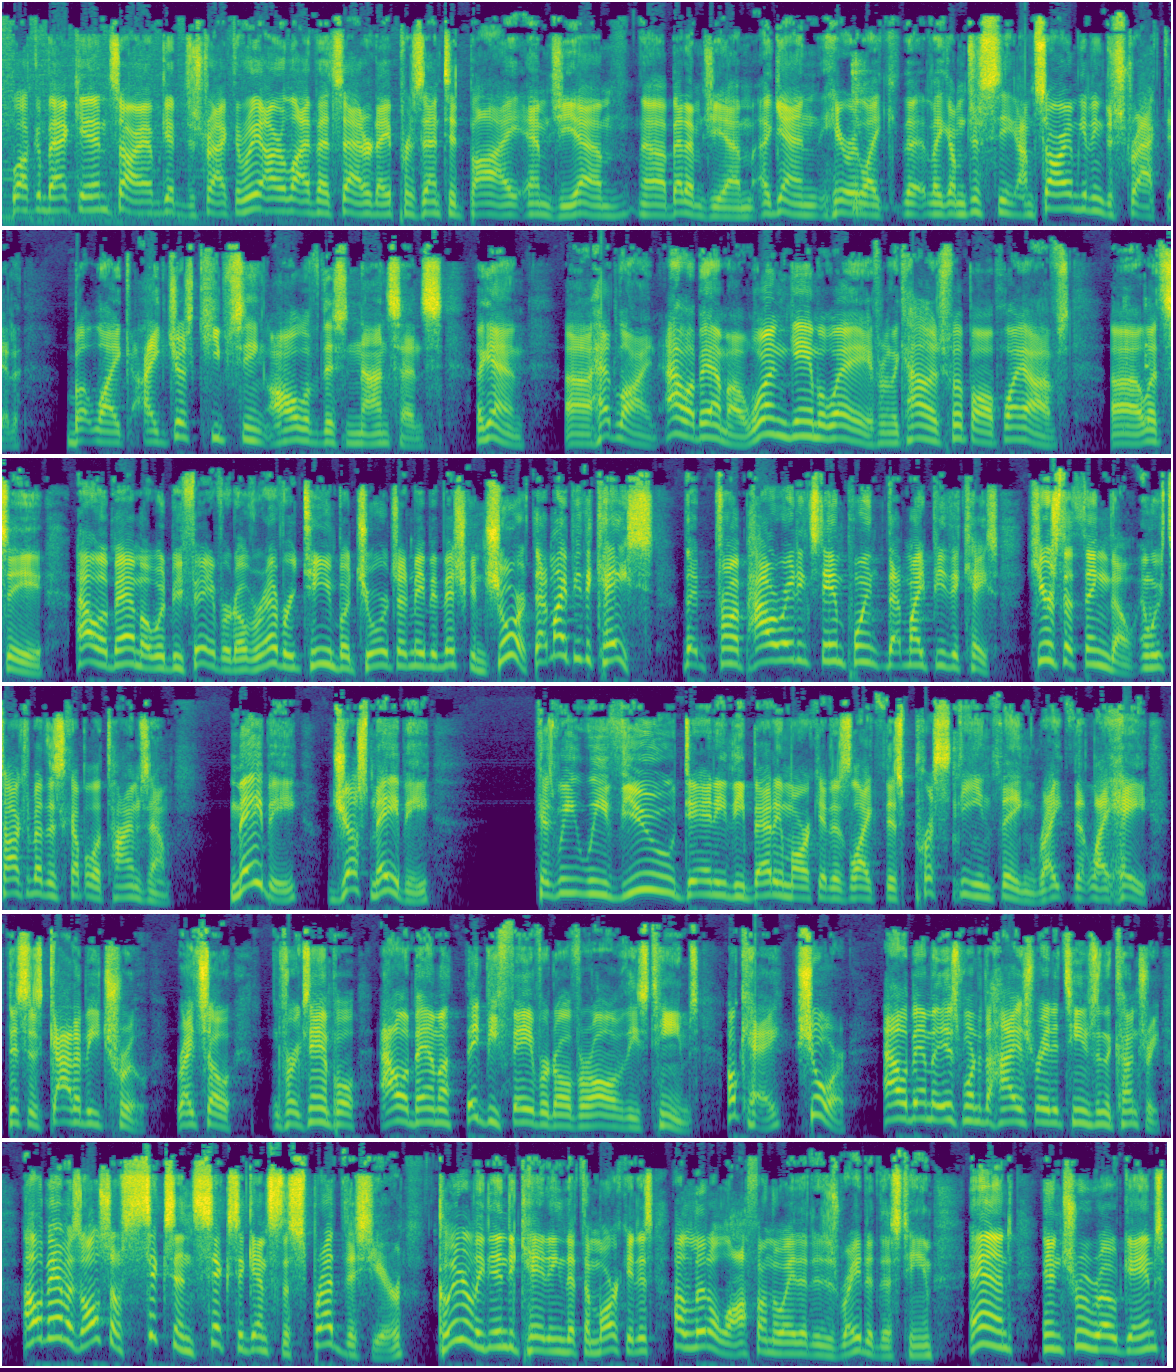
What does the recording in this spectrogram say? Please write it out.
Welcome back in. Sorry, I'm getting distracted. We are live at Saturday, presented by MGM, uh, BetMGM. Again, here, like, like I'm just seeing. I'm sorry, I'm getting distracted, but like, I just keep seeing all of this nonsense. Again, uh, headline: Alabama one game away from the college football playoffs. Uh, let's see. Alabama would be favored over every team but Georgia and maybe Michigan. Sure, that might be the case. That from a power rating standpoint, that might be the case. Here's the thing, though, and we've talked about this a couple of times now. Maybe, just maybe, because we we view Danny the betting market as like this pristine thing, right? That like, hey, this has got to be true, right? So, for example, Alabama, they'd be favored over all of these teams. Okay, sure. Alabama is one of the highest rated teams in the country. Alabama is also 6 and 6 against the spread this year, clearly indicating that the market is a little off on the way that it has rated this team. And in true road games,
